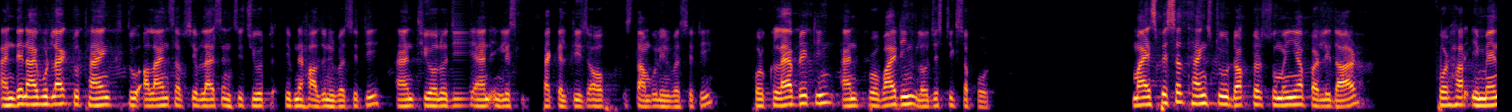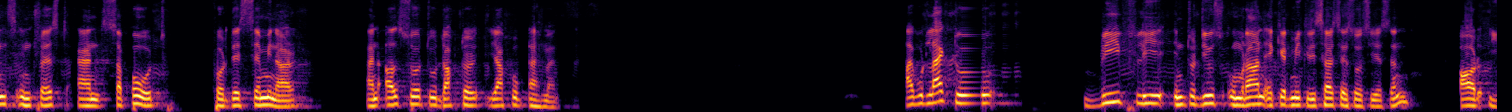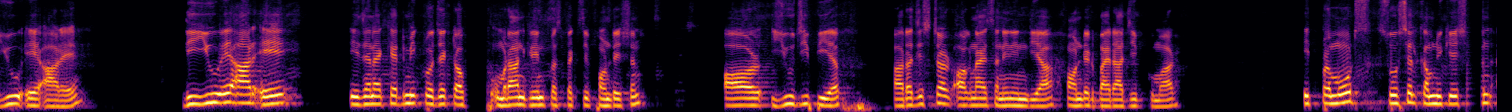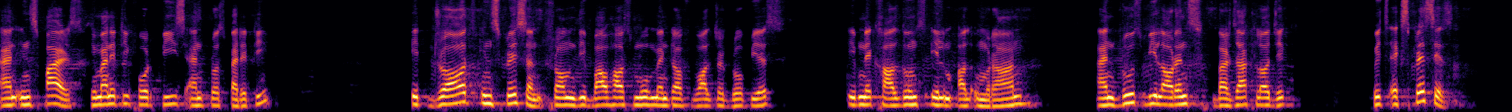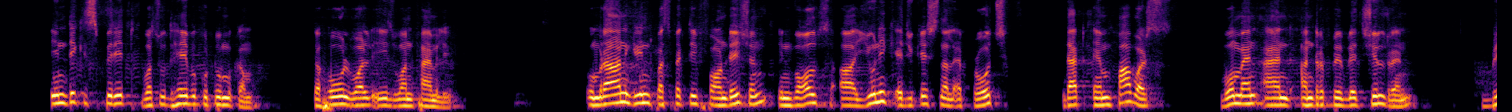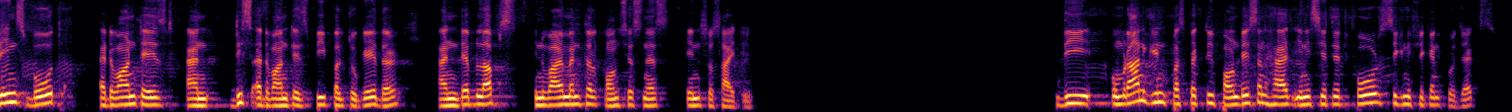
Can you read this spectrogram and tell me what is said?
And then I would like to thank to Alliance of Civilized Institute, Ibn Khaldun University, and Theology and English faculties of Istanbul University for collaborating and providing logistic support. My special thanks to Dr. Sumaya Parlidar for her immense interest and support for this seminar, and also to Dr. Yaqub Ahmed. I would like to briefly introduce Umran Academic Research Association, or UARA. The UARA is an academic project of Umran Green Perspective Foundation or UGPF, a registered organization in India founded by Rajiv Kumar. It promotes social communication and inspires humanity for peace and prosperity. It draws inspiration from the Bauhaus movement of Walter Gropius, Ibn Khaldun's Ilm al-Umran, and Bruce B. Lawrence Barzakh logic, which expresses Indic spirit Vasudhaiva Kutumbakam, the whole world is one family. Umran Green Perspective Foundation involves a unique educational approach that empowers women and underprivileged children, brings both advantaged and disadvantaged people together, and develops environmental consciousness in society. The Umran Green Perspective Foundation has initiated four significant projects.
